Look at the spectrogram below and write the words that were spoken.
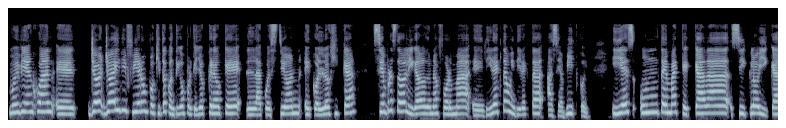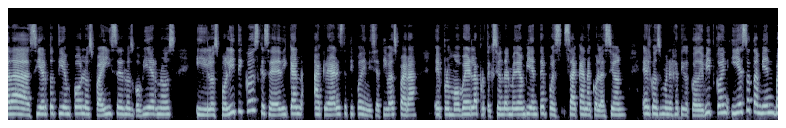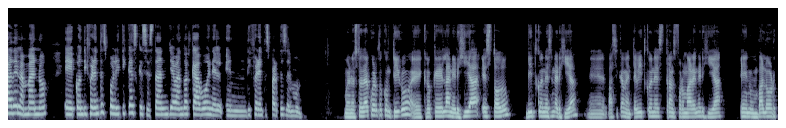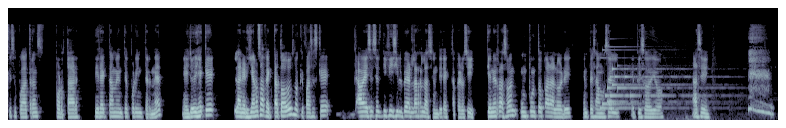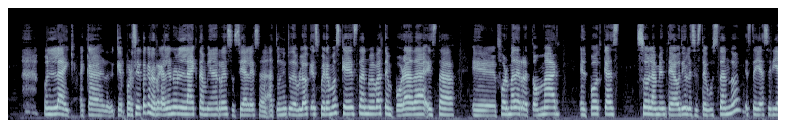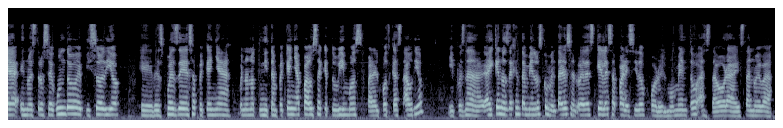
Muy bien, Juan. Eh, yo, yo ahí difiero un poquito contigo porque yo creo que la cuestión ecológica siempre ha estado ligado de una forma eh, directa o indirecta hacia Bitcoin. Y es un tema que cada ciclo y cada cierto tiempo los países, los gobiernos y los políticos que se dedican a crear este tipo de iniciativas para eh, promover la protección del medio ambiente, pues sacan a colación el consumo energético de Bitcoin y esto también va de la mano eh, con diferentes políticas que se están llevando a cabo en, el, en diferentes partes del mundo. Bueno, estoy de acuerdo contigo. Eh, creo que la energía es todo. Bitcoin es energía. básicamente Bitcoin es transformar energía en un valor que se pueda transportar directamente por Internet. yo dije que la energía nos afecta a todos, lo que pasa es que a veces es difícil ver la relación directa, pero sí, tienes razón, un punto para Lore, empezamos el episodio así. un like acá, que por cierto que nos regalen un like también en redes sociales a, Tuning to the Blog. Esperemos que esta nueva temporada, esta eh, forma de retomar el podcast solamente audio les esté gustando. Este ya sería en nuestro segundo episodio eh, después de esa pequeña, bueno, no ni tan pequeña pausa que tuvimos para el podcast audio. Y pues nada, hay que nos dejen también los comentarios en redes qué les ha parecido por el momento hasta ahora esta nueva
